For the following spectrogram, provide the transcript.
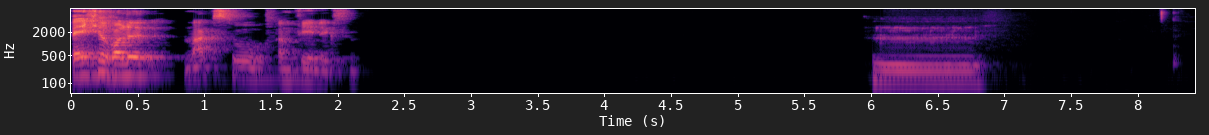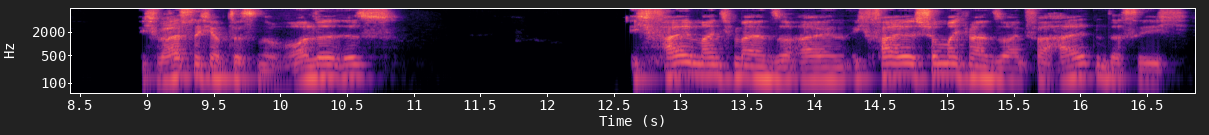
Welche Rolle magst du am wenigsten? Hm. Ich weiß nicht, ob das eine Rolle ist. Ich falle manchmal in so ein, ich falle schon manchmal in so ein Verhalten, dass ich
